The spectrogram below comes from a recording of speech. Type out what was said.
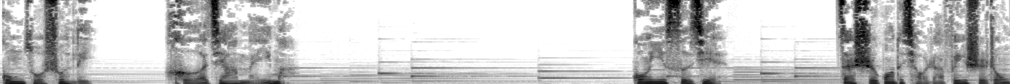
工作顺利，阖家美满。光阴似箭。在时光的悄然飞逝中，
